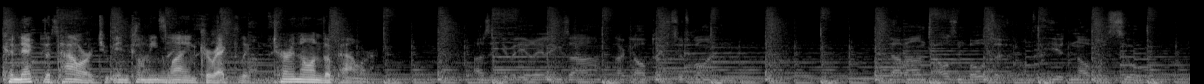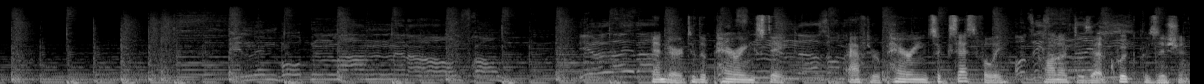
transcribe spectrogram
Connect the power to incoming line correctly, turn on the power. Enter to the pairing state. After pairing successfully, product is at quick position.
